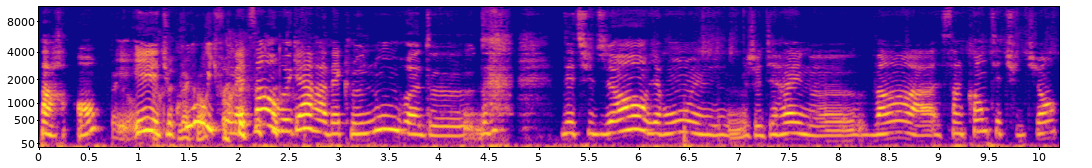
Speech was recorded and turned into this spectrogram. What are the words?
par an. Et, du coup, il faut mettre ça en regard avec le nombre de, d'étudiants, environ, je dirais, une 20 à 50 étudiants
